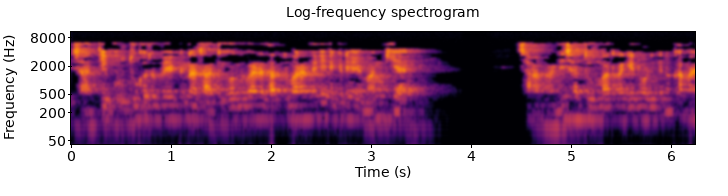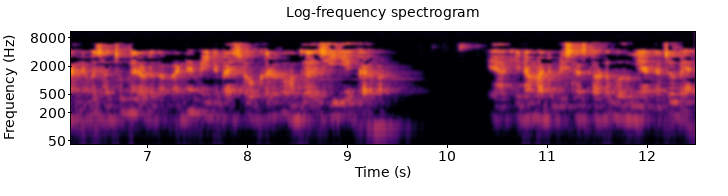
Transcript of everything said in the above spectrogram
සත්‍ය පුරුදු කරපේකන සත්‍ය හොඳ ගන්න සත්තු මරන්න කියන එක නෙමෙයි මං කියන්නේ. සාමාන්‍ය සතු මරණ කෙනෙකුට කියන කමන්නේ ඔබ සතු මරවට කමන්නේ මේ ඊට පස්සේ ඕක කරන හොඳ 100ක් කරපන්. එයා කියනවා මට බිස්නස් කරන්න බොරු කියන්න නැතුව බෑ.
